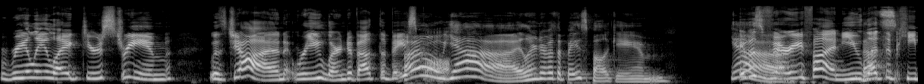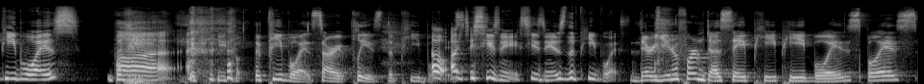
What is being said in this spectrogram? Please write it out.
really liked your stream with John where you learned about the baseball. Oh yeah, I learned about the baseball game. Yeah, It was very fun. You led the PP boys. the, uh, the P boys. Sorry, please, the P boys. Oh, excuse me, excuse me. It was the P boys. Their uniform does say PP boys, boys,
